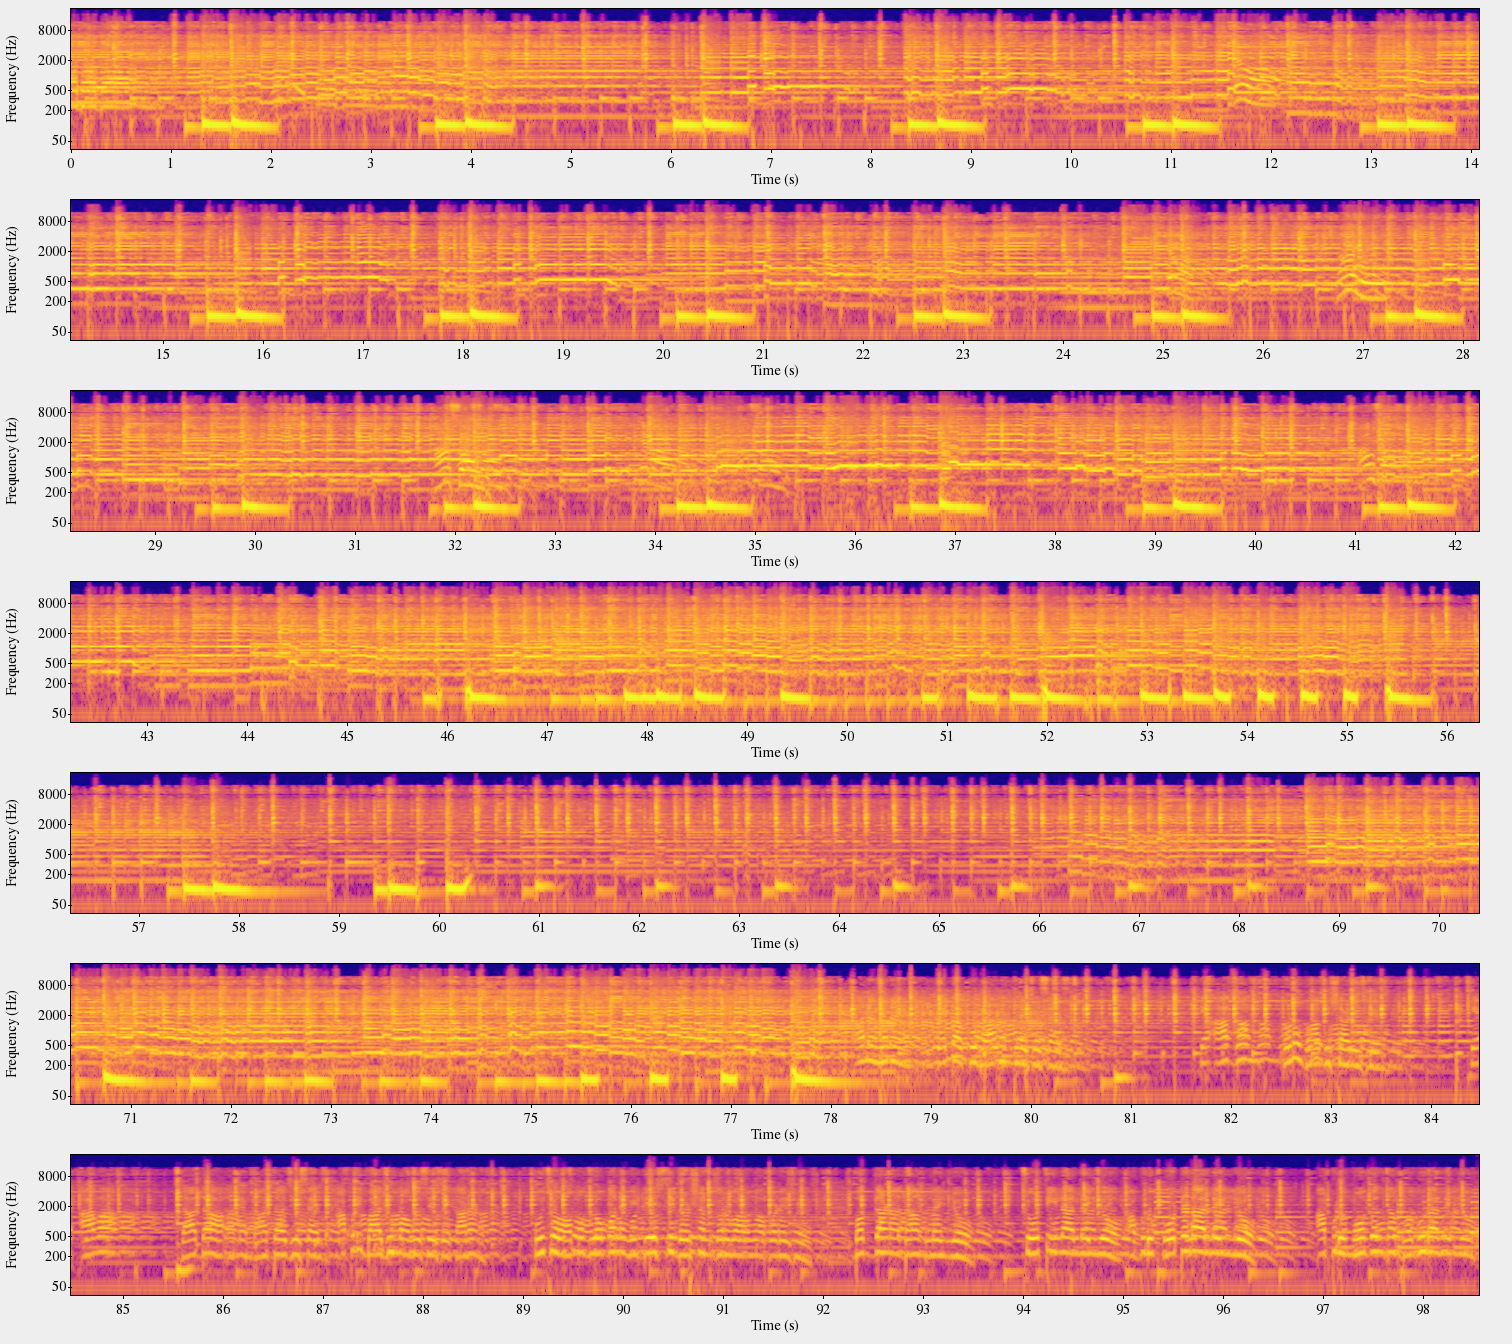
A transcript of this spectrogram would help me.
da da da થાય છે સાહેબ. કે આ ગામ ઘણું ભાગ્યશાળી છે. કે આવા દાદા અને માતાજી સાહેબ આપણી બાજુમાં વસે છે. કારણ પૂછો, અમુક લોકોને વિદેશથી દર્શન કરવા આવવા પડે છે. બગદાણા ધામ લઈ લો ચોટીલા લઈ લો આપણું કોટડા લઈ લો આપણું મોગલધામ ભગુડા લઈ લો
